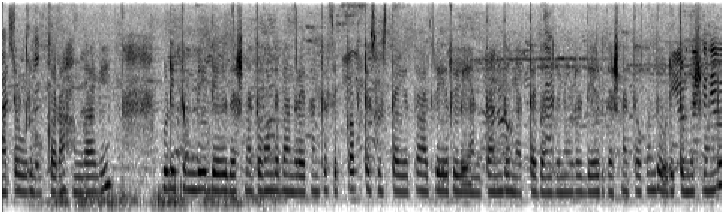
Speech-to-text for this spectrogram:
ಮತ್ತೆ ಊರಿಗೆ ಹೋಗ್ತಾರ. ಹಾಗಾಗಿ ಉಡಿ ತುಂಬಿ ದೇವ್ರ ದರ್ಶನ ತೊಗೊಂಡೆ ಬಂದ್ರಾಯ್ತಂತ ಸಿಕ್ಕಾಪಟ್ಟೆ ಸುಸ್ತಾಗಿತ್ತು. ಆದರೆ ಇರಲಿ ಅಂತಂದು ಮತ್ತೆ ಬಂದ್ವಿ ನೋಡಿ, ದೇವ್ರ ದರ್ಶನ ತೊಗೊಂಡು ಉಡಿ ತುಂಬಿಸ್ಕೊಂಡು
